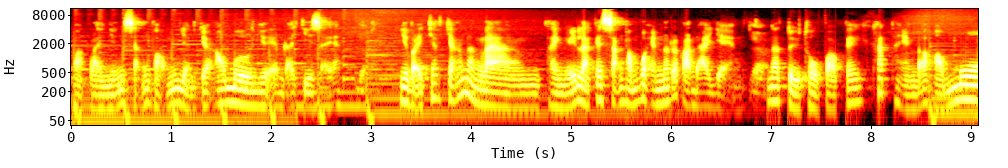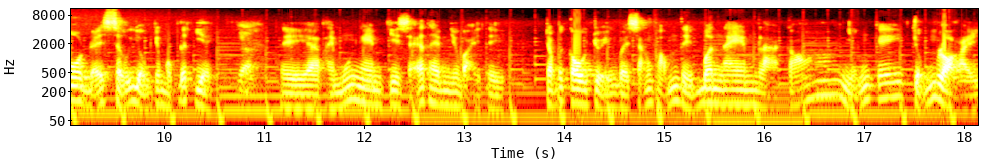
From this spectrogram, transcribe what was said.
hoặc là những sản phẩm dành cho áo mưa như em đã chia sẻ. Dạ. Như vậy chắc chắn rằng là thầy nghĩ là cái sản phẩm của em nó rất là đa dạng Dạ. nó tùy thuộc vào cái khách hàng đó họ mua để sử dụng cho mục đích gì dạ thì à, thầy muốn nghe em chia sẻ thêm như vậy thì trong cái câu chuyện về sản phẩm thì bên em là có những cái chủng loại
